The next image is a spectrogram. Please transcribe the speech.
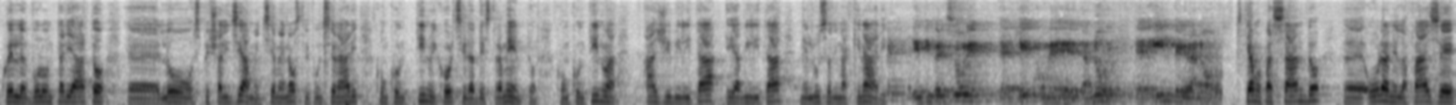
quel volontariato eh, lo specializziamo insieme ai nostri funzionari con continui corsi d'addestramento, con continua agibilità e abilità nell'uso di macchinari. E di persone eh, che come da noi eh, integrano. Stiamo passando eh, ora nella fase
